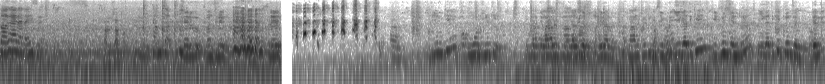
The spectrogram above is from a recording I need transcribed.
బగారా రైస్. పెరుగు మంచినీరు. ప్లేట్. దీనికి ఒక మూడు ఫీట్లు ఇక్కడికి ఇలా ఇప్పుడు ఈ గదికి ఇటు నుంచి ఎంట్రీ ఈ గదికి ఇటు నుంచి ఎంట్రీ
